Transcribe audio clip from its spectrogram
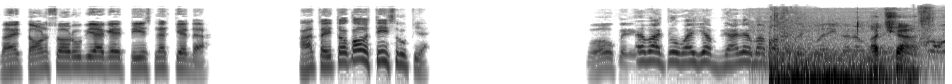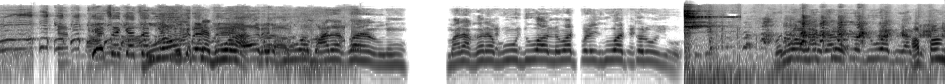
ભાઈ ત્રણસો રૂપિયા કે ત્રીસ નથી કેતા? હા તો એ તો કહું ત્રીસ રૂપિયા. બહુ કરી. એ ભાઈ તું ભાઈ સાહેબ જાને બાપા મારી. દુઆ કોઈ ઘરે હું દુઆ નમાજ પડી દુઆ જ કરું છું. દુઆ લાગશે. દુઆ જ લાગે. અપંગ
